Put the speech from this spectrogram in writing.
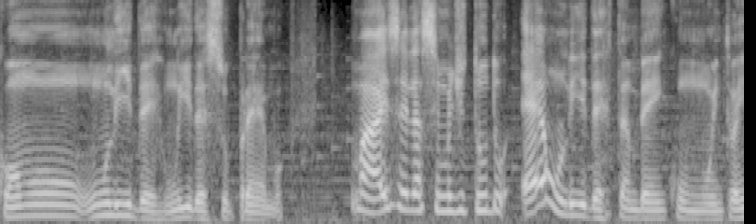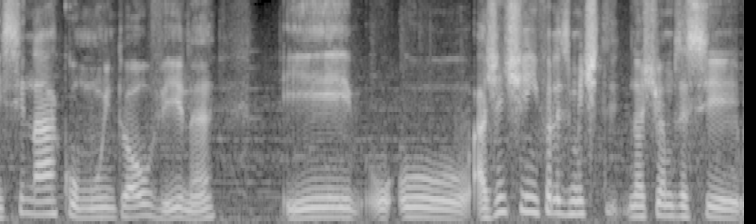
como um líder, um líder supremo. Mas ele, acima de tudo, é um líder também com muito a ensinar, com muito a ouvir, né? E o, o, a gente, infelizmente, nós tivemos esse,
